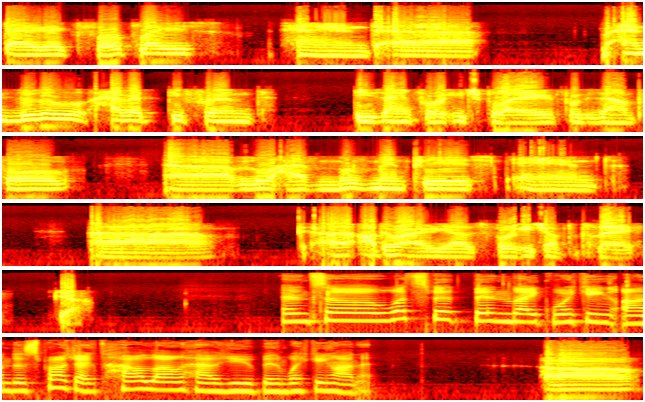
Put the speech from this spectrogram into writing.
direct four plays, and uh, and we will have a different design for each play. For example, uh, we will have movement piece and uh, other areas for each of the play. Yeah. And so, what's it been like working on this project? How long have you been working on it? Uh,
